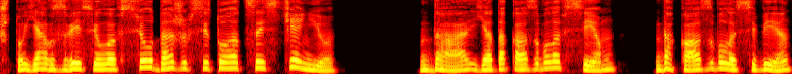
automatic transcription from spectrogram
что я взвесила все даже в ситуации с тенью. Да, я доказывала всем, доказывала себе.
